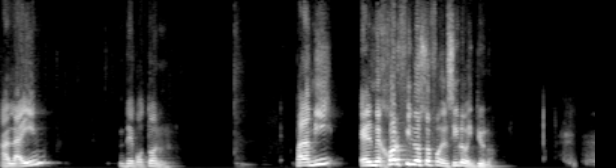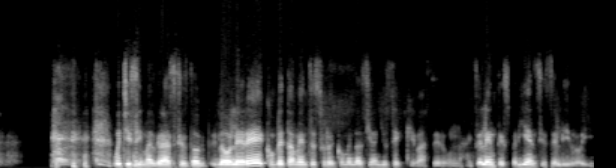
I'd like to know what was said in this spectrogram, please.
Alain de Botón para mí, el mejor filósofo del siglo XXI. Muchísimas gracias, Doc. Lo leeré completamente su recomendación. Yo sé que va a ser una excelente experiencia ese libro y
